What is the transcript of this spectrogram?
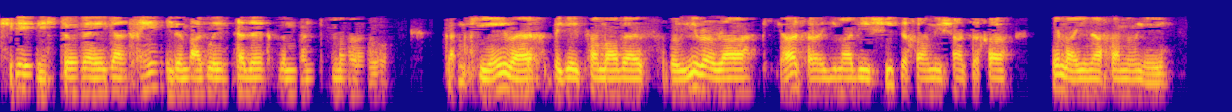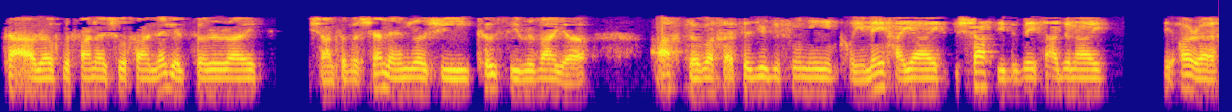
Shei Tovei, Gachin, Ibn Bagli, Tzedek, Leman Tamo, Gam Kielech, Begei Tamaves, Lo Yira Ra, Kiyata, Yimadi Shitecha, Mishantecha, Ima Chamuni. Ta'aroch Befana Shulchan Neged Sorerai, Shanta Vashemen Roshi Kosi Rivaya, Ach Tova Chesed Yerdifuni, Kol Yimei Chayai, Shafti Bebeis Adonai, Orech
